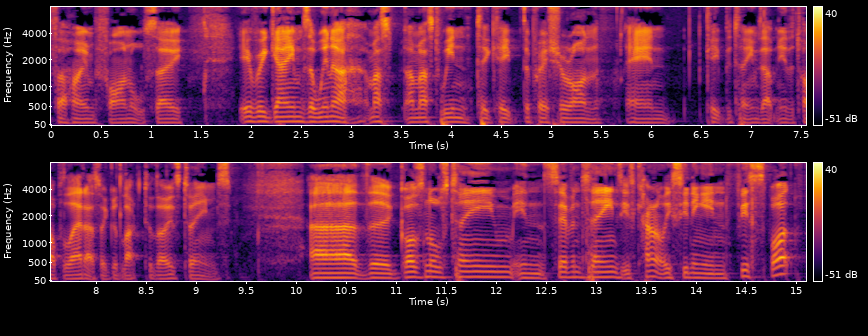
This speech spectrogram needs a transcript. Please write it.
for home finals. So every game's a winner. I must I must win to keep the pressure on and keep the teams up near the top of the ladder. So good luck to those teams. Uh, the Gosnells team in 17s is currently sitting in fifth spot.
